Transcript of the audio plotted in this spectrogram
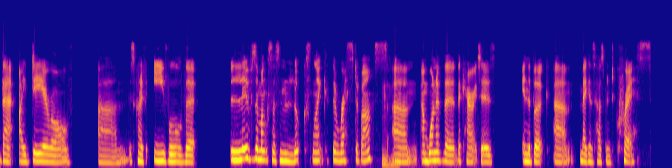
that idea of um, this kind of evil that lives amongst us and looks like the rest of us. Mhm. Um, and one of the the characters in the book, um, Megan's husband Chris,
